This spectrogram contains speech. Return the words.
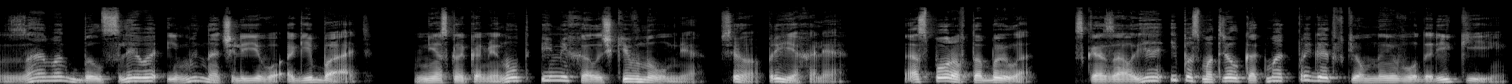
Замок был слева, и мы начали его огибать. Несколько минут, и Михалыч кивнул мне. «Все, приехали». «А споров-то было», — сказал я и посмотрел, как маг прыгает в темные воды реки.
